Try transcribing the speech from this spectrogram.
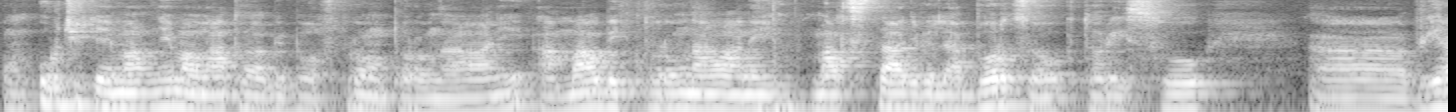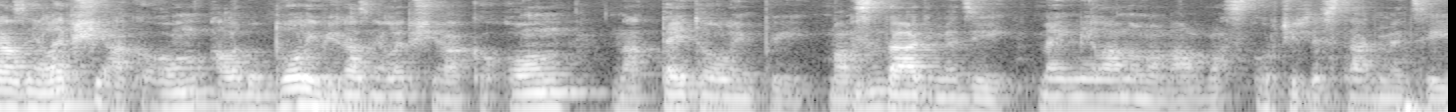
on určite nemal, nemal na to, aby bol v prvom porovnávaní a mal byť porovnávaný, mal stáť veľa borcov, ktorí sú uh, výrazne lepší ako on, alebo boli výrazne lepší ako on na tejto Olympii. Mal mm. stáť medzi Macmillanom a mal, mal určite stáť medzi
